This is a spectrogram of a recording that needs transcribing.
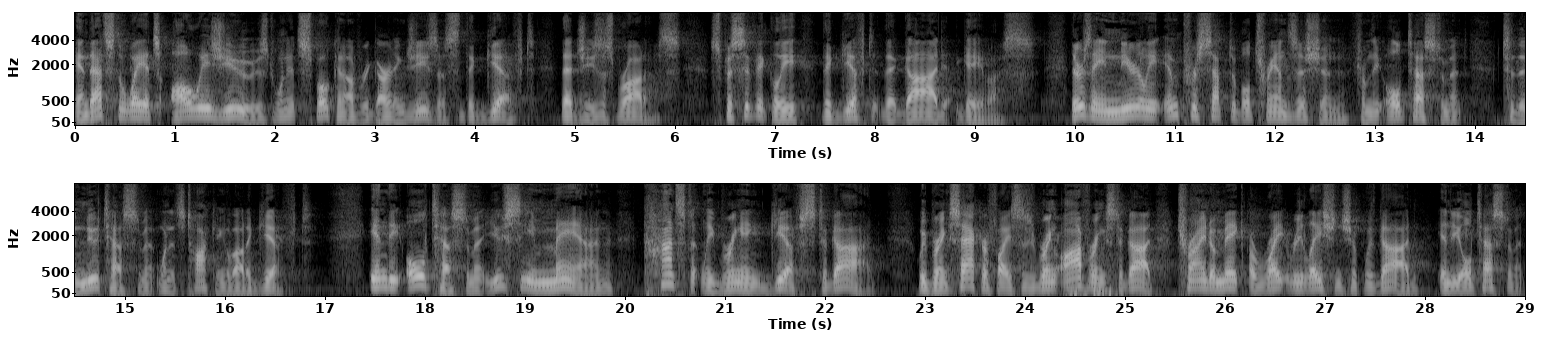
and that's the way it's always used when it's spoken of regarding Jesus, the gift that Jesus brought us, specifically the gift that God gave us. There's a nearly imperceptible transition from the Old Testament to the New Testament when it's talking about a gift. In the Old Testament, you see man constantly bringing gifts to God. We bring sacrifices, we bring offerings to God, trying to make a right relationship with God in the Old Testament,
